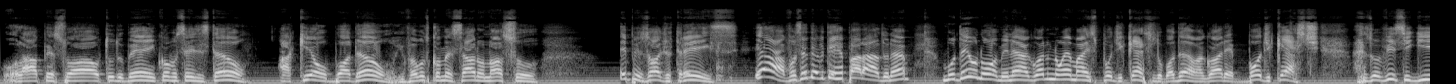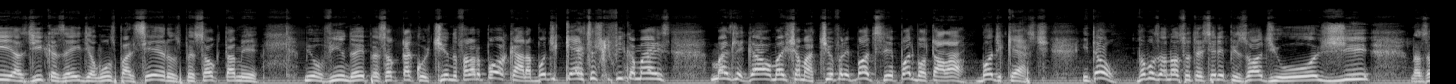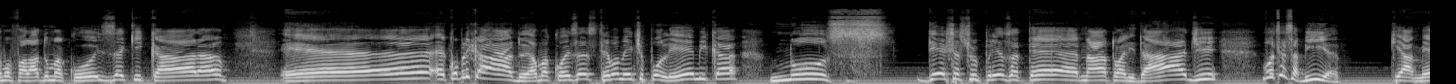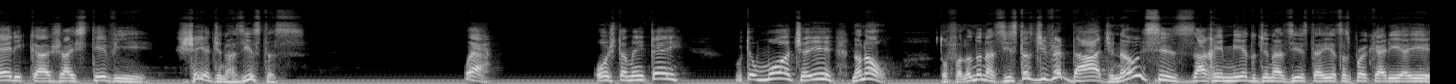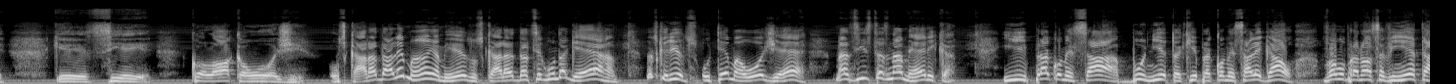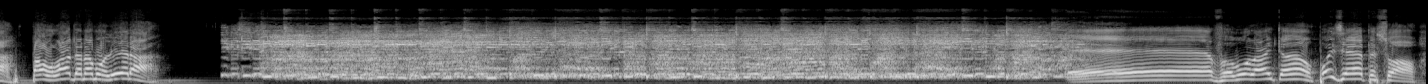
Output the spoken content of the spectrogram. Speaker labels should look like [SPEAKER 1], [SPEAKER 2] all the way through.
[SPEAKER 1] Olá pessoal, tudo bem? Como vocês estão? Aqui é o Bodão e vamos começar o nosso episódio 3. E ah, você deve ter reparado, né? Mudei o nome, né? Agora não é mais podcast do Bodão, agora é podcast. Resolvi seguir as dicas aí de alguns parceiros, pessoal que tá me, me ouvindo aí, pessoal que tá curtindo, falaram, pô, cara, podcast acho que fica mais, mais legal, mais chamativo. Eu falei, pode ser, pode botar lá, podcast. Então, vamos ao nosso terceiro episódio hoje. Nós vamos falar de uma coisa que, cara é, é complicado, é uma coisa extremamente polêmica, nos deixa surpreso até na atualidade. Você sabia que a América já esteve cheia de nazistas? Ué, hoje também tem? Tem um monte aí. Não, não. Tô falando nazistas de verdade, não esses arremedos de nazista aí, essas porcaria aí que se colocam hoje. Os caras da Alemanha mesmo, os caras da Segunda Guerra. Meus queridos, o tema hoje é nazistas na América. E para começar bonito aqui, para começar legal, vamos para nossa vinheta Paulada na Moleira. Vamos lá então. Pois é, pessoal.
